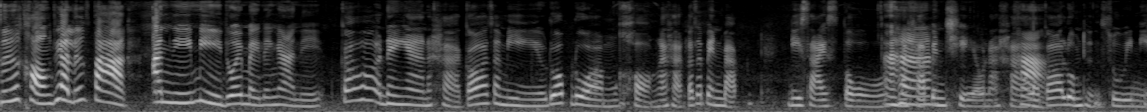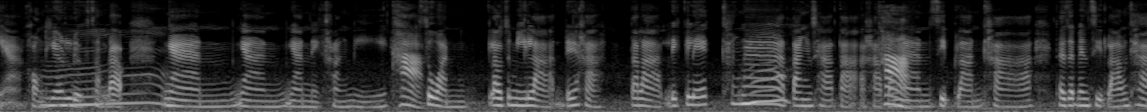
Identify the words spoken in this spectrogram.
ซื้อของที่ระลึกฝาก อันนี้มีด้วยไหมในงานนี้ ก็ในงานนะคะก็จะมีรวบรวมของนะคะก็จะเป็นแบบ ดีไซน์สโตร์อ่าฮะนะคะ เป็นเชลนะคะค่ะแล้วก็รวมถึงซูวิเนียของที่ระลึกอืมสำหรับงานงานงานในครั้งนี้ค่ะส่วนเราจะมีหลาดด้วยค่ะตลาดเล็กๆ ข้างหน้าอืมตังชาตะค่ะค่ะ ประมาณ 10 ร้านค้า แต่จะเป็น10ร้านค้า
